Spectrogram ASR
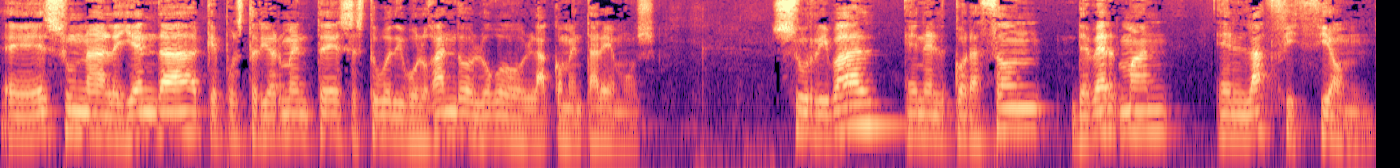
eh, es una leyenda que posteriormente se estuvo divulgando, luego la comentaremos. Su rival en el corazón de Bergman en la ficción.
